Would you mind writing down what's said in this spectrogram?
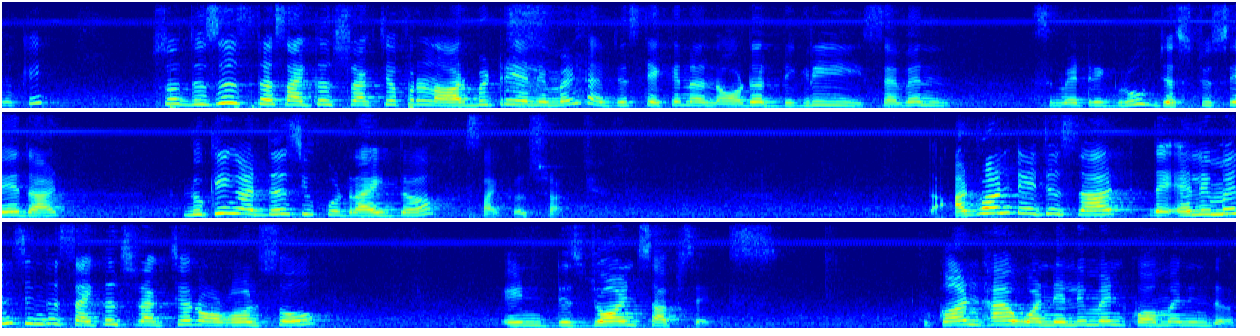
Okay. So, this is the cycle structure for an arbitrary element I have just taken an order degree 7 symmetric group just to say that looking at this you could write the cycle structure. The advantage is that the elements in the cycle structure are also in disjoint subsets You can't have one element common in the,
